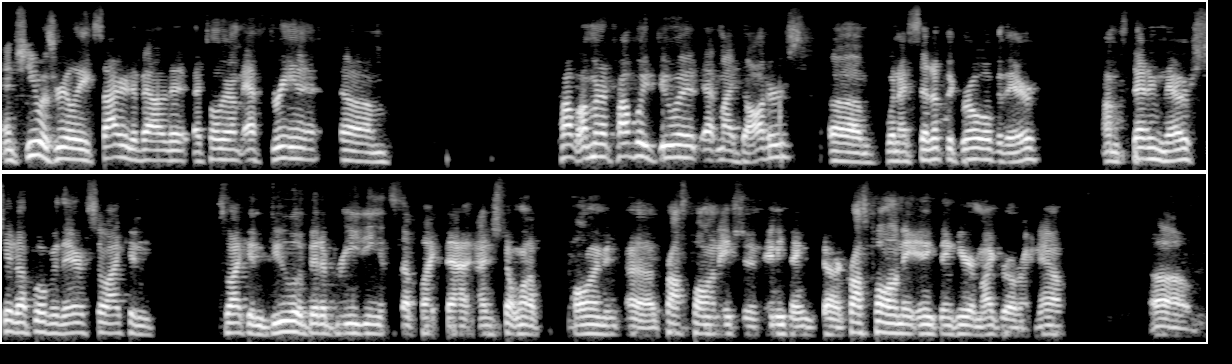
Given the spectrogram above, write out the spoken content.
and she was really excited about it. I told her I'm F3 in it. Um, prob- I'm gonna probably do it at my daughter's um, when I set up the grow over there. I'm setting their shit up over there so I can so I can do a bit of breeding and stuff like that. I just don't want to pollinate, uh, cross pollination anything or cross pollinate anything here in my grow right now. Um,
